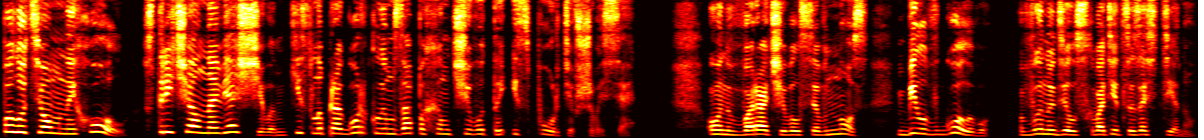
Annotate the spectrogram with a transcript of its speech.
Полутемный холл встречал навязчивым, кислопрогорклым запахом чего-то испортившегося. Он вворачивался в нос, бил в голову, вынудил схватиться за стену.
